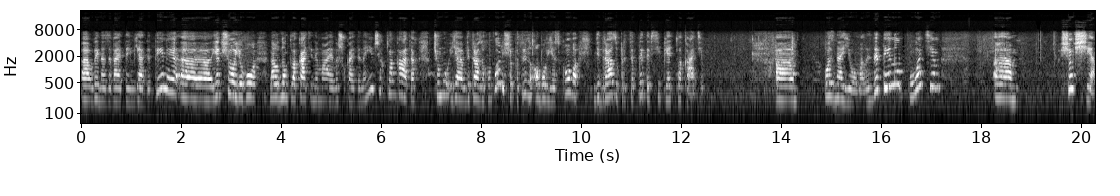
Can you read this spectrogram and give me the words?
е, ви називаєте ім'я дитини. Е, Якщо його на одному плакаті немає, ви шукаєте на інших плакатах. Чому я відразу говорю, що потрібно обов'язково відразу прицепити всі п'ять плакатів. Познайомили дитину, потім. Що ще е,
